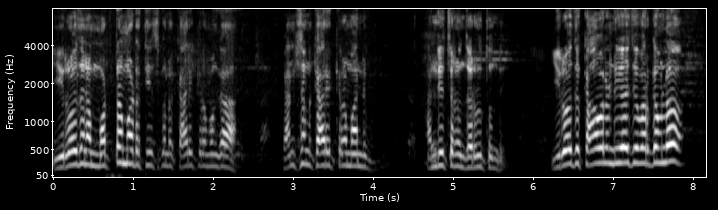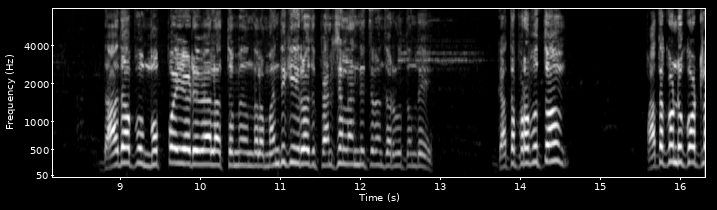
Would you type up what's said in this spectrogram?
ఈ రోజున మొట్టమొదట తీసుకున్న కార్యక్రమంగా పెన్షన్ కార్యక్రమాన్ని అందించడం జరుగుతుంది. ఈరోజు కావల నియోజకవర్గంలో దాదాపు ముప్పై ఏడు వేల తొమ్మిది వందల మందికి ఈరోజు పెన్షన్లు అందించడం జరుగుతుంది. గత ప్రభుత్వం పదకొండు కోట్ల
